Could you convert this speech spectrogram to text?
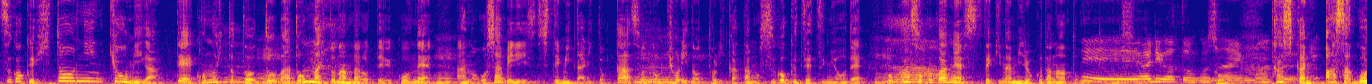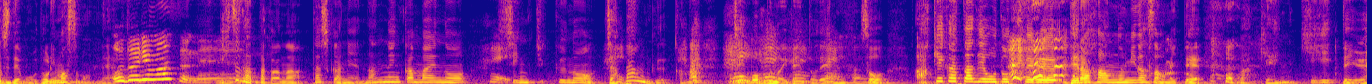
すごく人に興味があってこの人とど,、うんあどんな人なんだろうっていうこうね、うん。あのおしゃべりしてみたりとかその距離の取り方もすごく絶妙で、うん。僕はそこがね素敵な魅力だなと思ってるんですよ。えーありがとうございます。確かに朝5時でも踊りますもんね。踊りますね。いつだったかな？確かね何年か前のはい。新宿のジャパングかな、はい。j p o p のイベントで、はい。はい。はい。そう明け方で踊ってるデラハンの皆さんを見て うわ元気っていう。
